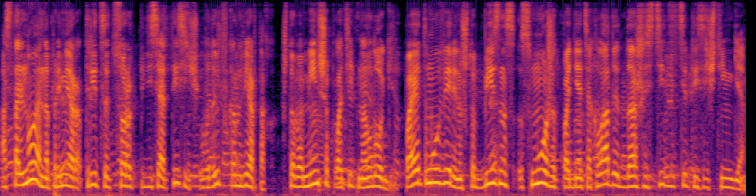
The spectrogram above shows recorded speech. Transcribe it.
Остальное, например, 30, 40, 50 тысяч выдают в конвертах, чтобы меньше платить налоги. Поэтому уверен, что бизнес сможет поднять оклады до 60 тысяч тенге.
